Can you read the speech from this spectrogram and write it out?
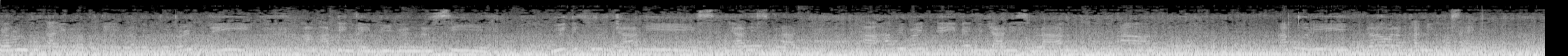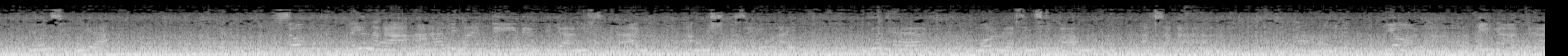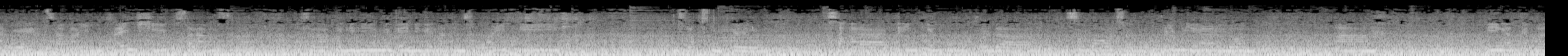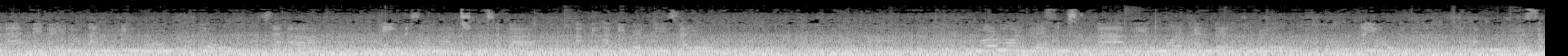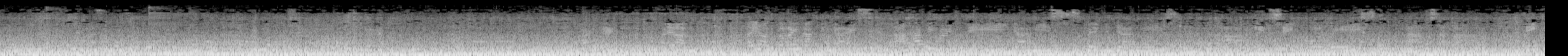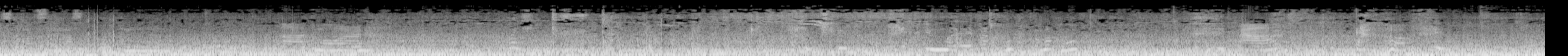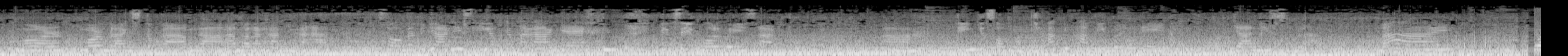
Meron po tayong babatiin na mag-birthday ang ating kaibigan na si Beautiful Janice. Janice Vlog. Uh, happy birthday, baby Janice Vlog. nos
